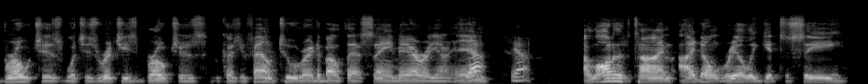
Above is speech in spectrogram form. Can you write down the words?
brooches, which is Richie's brooches, because you found two right about that same area. And yeah, yeah. A lot of the time, I don't really get to see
